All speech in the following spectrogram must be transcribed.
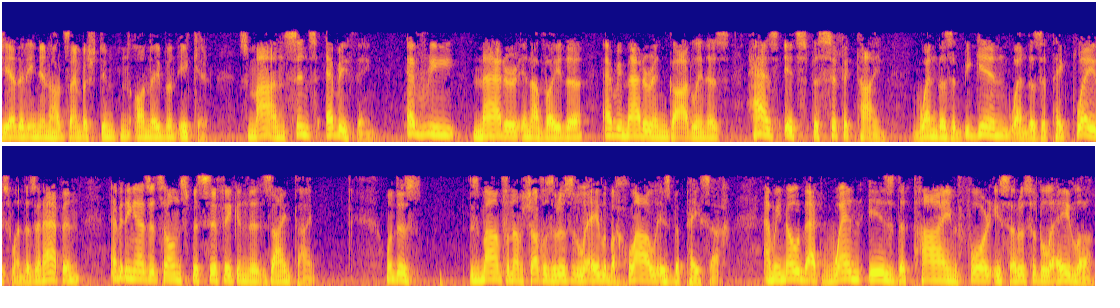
jeder ihnen hat sein bestimmten Oneben Iker. Since everything, every matter in Avodah, every matter in godliness has its specific time. When does it begin? When does it take place? When does it happen? Everything has its own specific in the design time. When there's Zman von Amshachas Jerusalem Le'ela B'chlal is B'Pesach. And we know that when is the time for Isarusul Le'ela,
